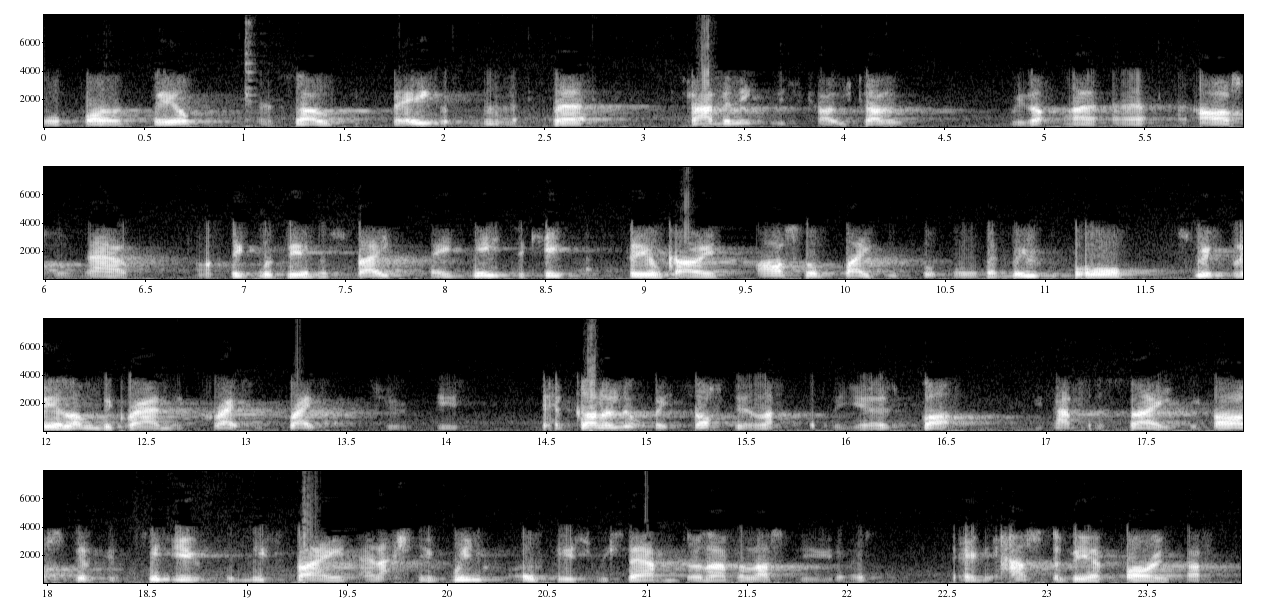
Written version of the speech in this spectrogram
more foreign feel. And so England, for, to have an English coach going with uh, uh, Arsenal now, I think would be a mistake. They need to keep that feel going. Arsenal play good football. They move the ball swiftly along the ground. They create some great opportunities. They've got a little bit soft in the last couple of years, but you have to say, if Arsenal can continue in this vein and actually win trophies, which they haven't done over the last few years, then it has to be a foreign customer.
